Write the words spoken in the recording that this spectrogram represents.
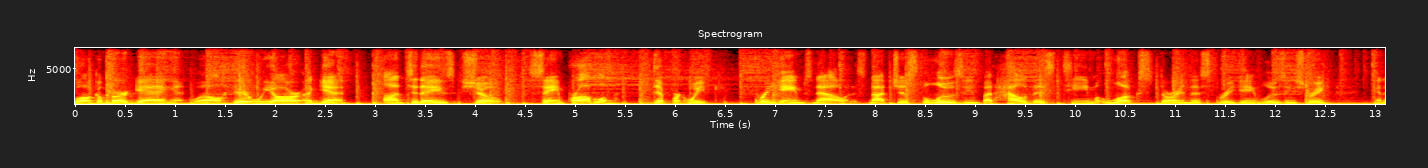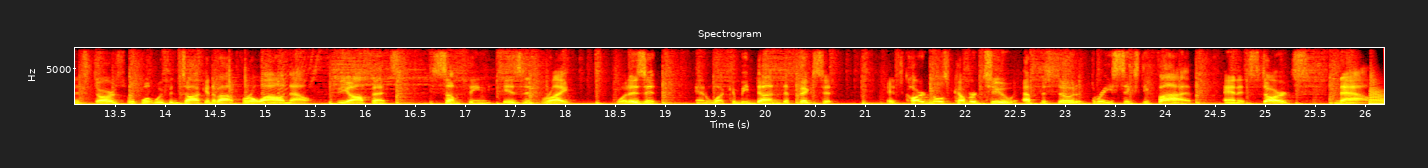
Welcome, Bird Gang. Well, here we are again on today's show. Same problem, different week. Three games now, and it's not just the losing, but how this team looks during this three game losing streak. And it starts with what we've been talking about for a while now the offense. Something isn't right. What is it, and what can be done to fix it? It's Cardinals Cover 2, episode 365, and it starts now.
